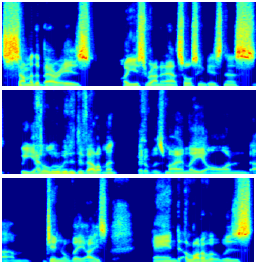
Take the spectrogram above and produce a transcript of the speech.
some of the barriers. I used to run an outsourcing business. We had a little bit of development, but it was mainly on um, general VAs, and a lot of it was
